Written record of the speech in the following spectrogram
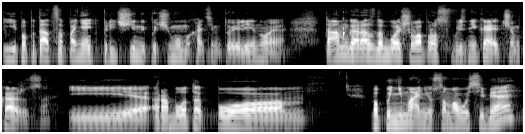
и попытаться понять причины, почему мы хотим то или иное, там гораздо больше вопросов возникает, чем кажется. И работа по, по пониманию самого себя –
